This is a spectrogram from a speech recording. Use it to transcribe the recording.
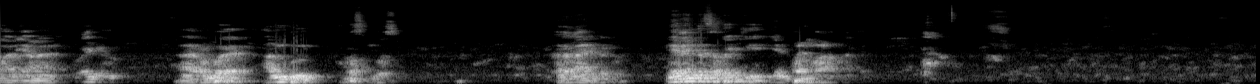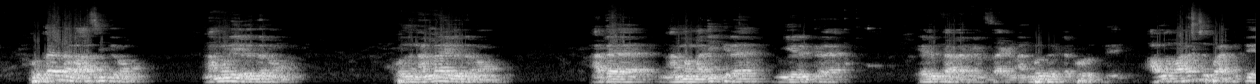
மாதிரியான குறைகள் ரொம்ப அன்பு ரொம்ப சந்தோஷம். அதெல்லாம் இருக்கட்டும். நிறைந்த சபைக்கு என் பணிவான புத்தகத்தை வாசிக்கிறோம் நம்மளும் எழுதணும். கொஞ்சம் நல்லா எழுதணும். அதை நம்ம மதிக்கிற இங்கே இருக்கிற எழுத்தாளர்கள் சக நண்பர்கள்ட்ட கொடுத்து அவங்க வாசிச்சு பார்த்துட்டு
